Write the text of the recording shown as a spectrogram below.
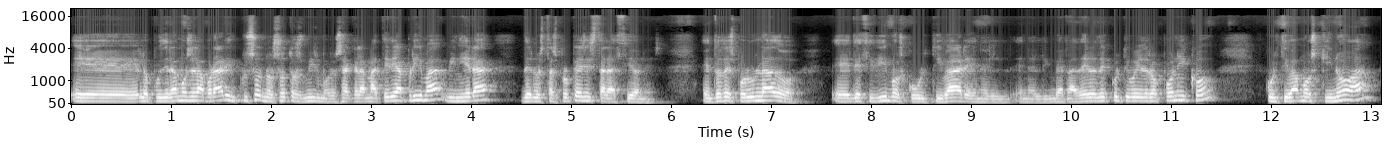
lo pudiéramos elaborar incluso nosotros mismos, o sea, que la materia prima viniera de nuestras propias instalaciones. Entonces, por un lado, decidimos cultivar en el, en el invernadero de cultivo hidropónico, cultivamos quinoa,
